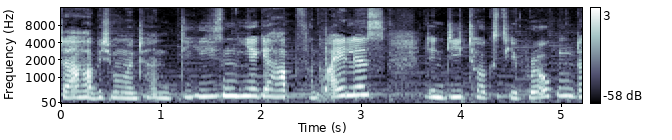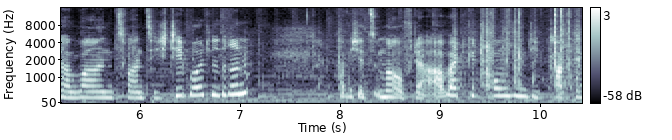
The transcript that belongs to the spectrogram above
Da habe ich momentan diesen hier gehabt von Eilis, den Detox Tea Broken. Da waren 20 Teebeutel drin. Habe ich jetzt immer auf der Arbeit getrunken. Die Packung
